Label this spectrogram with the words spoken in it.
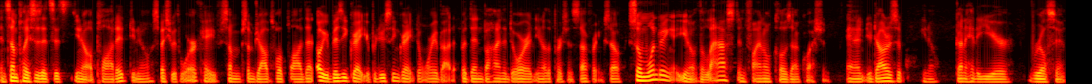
in some places, it's it's you know applauded. You know, especially with work. Hey, some some jobs will applaud that. Oh, you're busy, great. You're producing, great. Don't worry about it. But then behind the door, you know, the person's suffering. So so I'm wondering, you know, the last and final closeout question. And your daughter's, you know, gonna hit a year real soon.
